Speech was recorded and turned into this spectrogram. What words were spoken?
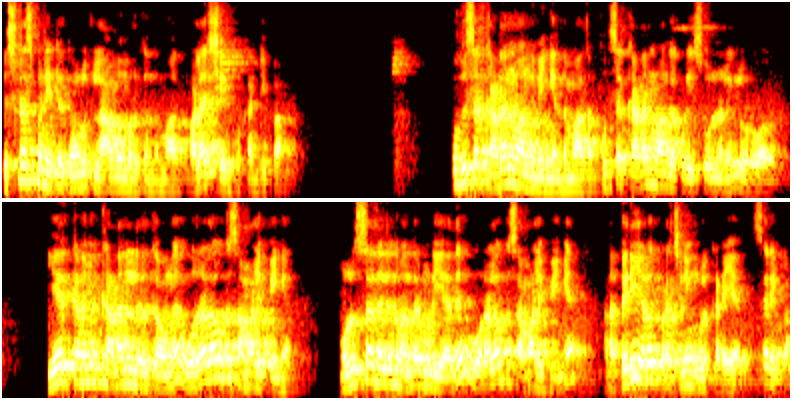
பிஸ்னஸ் பண்ணிட்டு இருக்கவங்களுக்கு லாபம் இருக்கும் இந்த மாதம். வளர்ச்சி இருக்கும் கண்டிப்பா. புதுசாக கடன் வாங்குவீங்க இந்த மாதம். புதுசாக கடன் வாங்கக்கூடிய சூழ்நிலைகள் உருவாகும். ஏற்கனவே கடனில் இருக்கவங்க ஓரளவுக்கு சமாளிப்பீங்க. முழுசா அதுலேருந்து வந்துட முடியாது. ஓரளவுக்கு சமாளிப்பீங்க. ஆனால் பெரிய அளவுக்கு பிரச்சனையும் உங்களுக்கு கிடையாது. சரிங்களா?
